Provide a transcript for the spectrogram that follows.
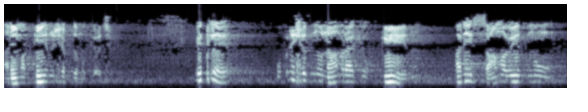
અને એમાં કેન શબ્દ મૂક્યો છે. એટલે ઉપનિષદનું નામ રાખ્યું કેન અને સામવેદનું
